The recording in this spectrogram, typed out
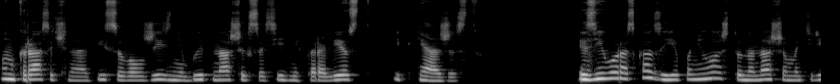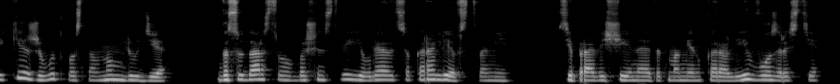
он красочно описывал жизнь и быт наших соседних королевств и княжеств. Из его рассказа я поняла, что на нашем материке живут в основном люди. Государства в большинстве являются королевствами. Все правящие на этот момент короли в возрасте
